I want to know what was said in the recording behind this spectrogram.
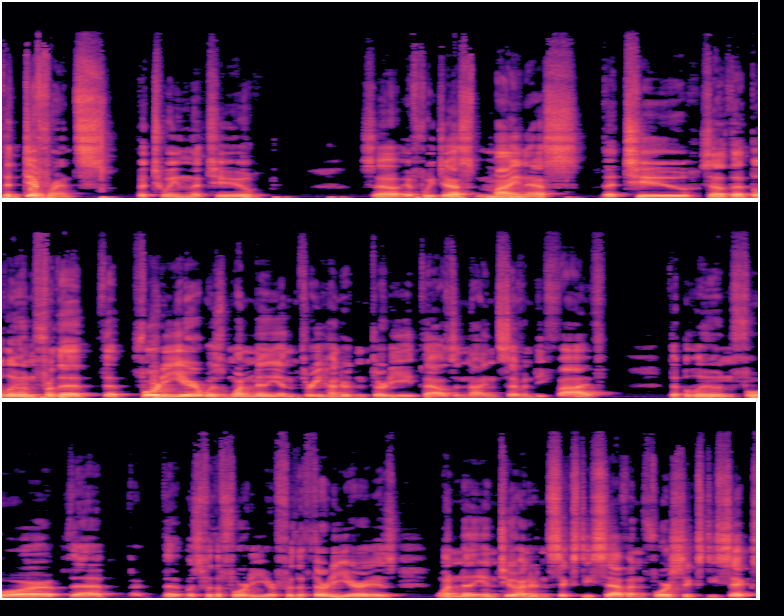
the difference between the two, so if we just minus the two, so the balloon for the, the 40 year was 1,338,975. The balloon for the, that was for the 40 year. For the 30 year is 1,267,466.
